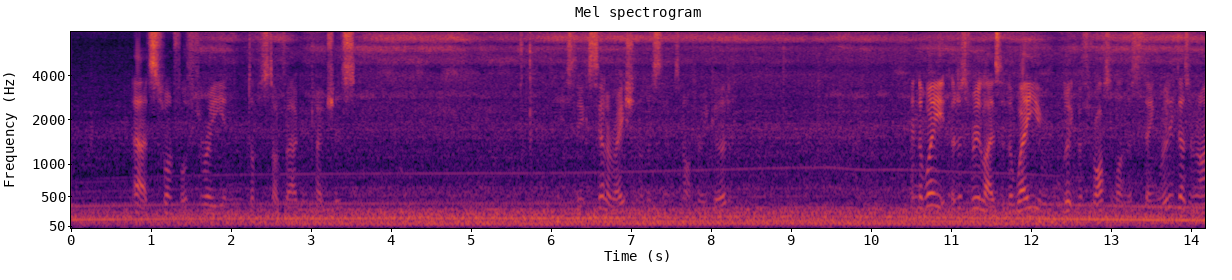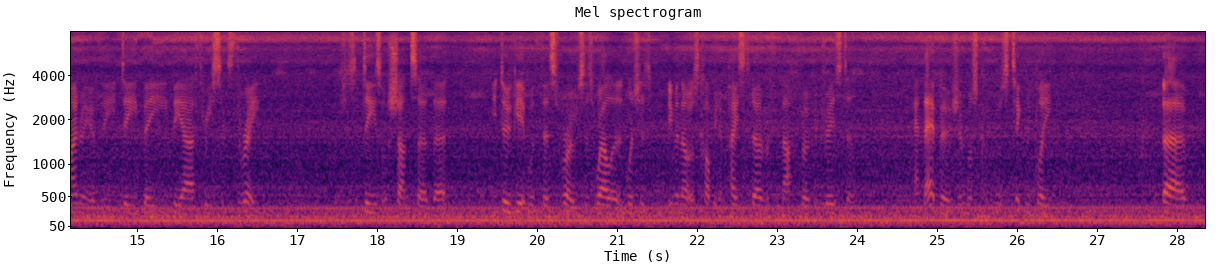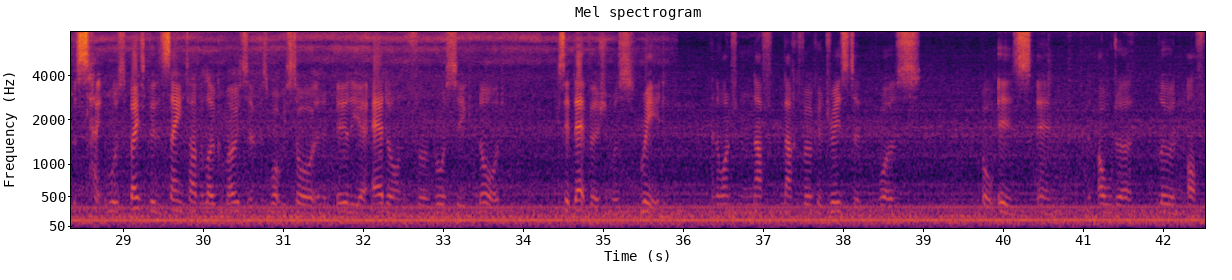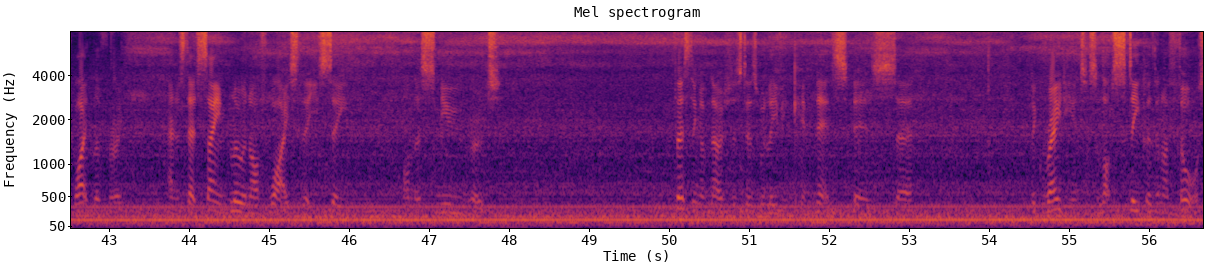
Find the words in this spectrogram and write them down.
Ah, it's 143 and Doppelstockwagen coaches. Yes, the acceleration of this thing is not very good. And the way, I just realised that the way you work the throttle on this thing really does remind me of the DB BR363, which is a diesel shunter that you do get with this route as well, which is, even though it was copied and pasted over from Nahverkehr Dresden. And that version was was technically uh, the same was basically the same type of locomotive as what we saw in an earlier add-on for Ruhr-Sieg Nord, except that version was red, and the one from Nahverkehr Dresden was, or is, in an older blue and off-white livery, and it's that same blue and off-white that you see this new route. First thing I've noticed as we're leaving Chemnitz is uh, the gradient is a lot steeper than I thought.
